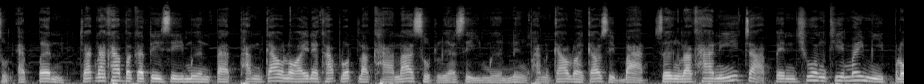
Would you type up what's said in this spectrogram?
ศูนย์ Apple จากราคาปกติ 48,900 นะครับลดราคาล่าสุดเหลือ 41,900 990 บาท ซึ่งราคานี้จะเป็นช่วงที่ไม่มีโปร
